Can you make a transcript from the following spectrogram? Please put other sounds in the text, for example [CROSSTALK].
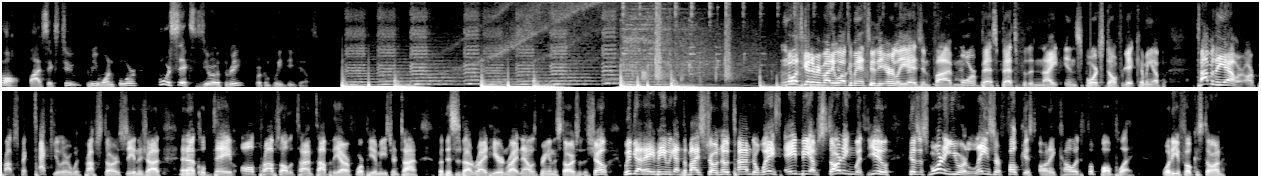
Call 562 314 4603 for complete details. What's good, everybody? Welcome into the early edge and five more best bets for the night in sports. Don't forget, coming up top of the hour, our prop spectacular with prop stars Sia Nejad and Uncle Dave. All props all the time, top of the hour, 4 p.m. Eastern time. But this is about right here and right now. Let's bring in the stars of the show. We've got AB, we got the maestro. No time to waste. AB, I'm starting with you because this morning you were laser focused on a college football play. What are you focused on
